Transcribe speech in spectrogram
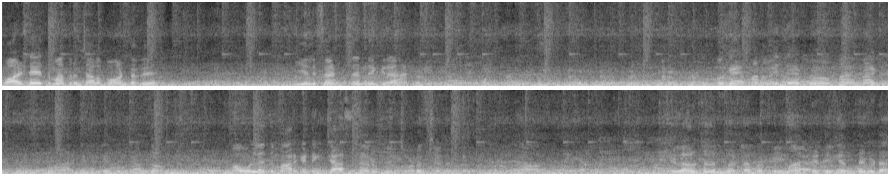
క్వాలిటీ అయితే మాత్రం చాలా బాగుంటుంది. ఈ ఎలిఫెంట్ దాని దగ్గర. ఓకే మనమైతే ఇప్పుడు మ్యాక్సిమం చిన్న చిన్న మార్కెటింగ్ అయితే చేద్దాం. మా ఊళ్ళో అయితే మార్కెటింగ్ చేస్తున్నారు మీరు చూడొచ్చు. ఇలా ఉంటుంది అనమాట మొత్తం మార్కెటింగ్ అంతా కూడా.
